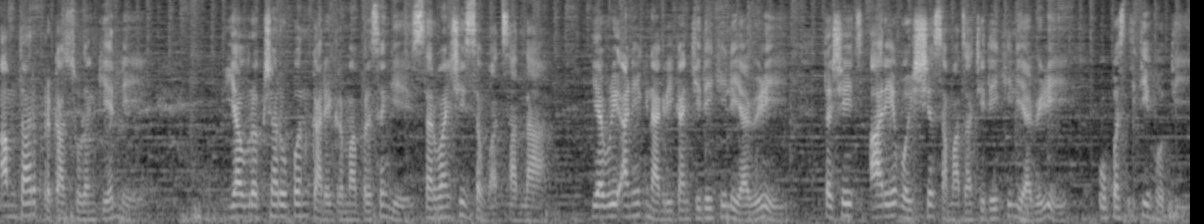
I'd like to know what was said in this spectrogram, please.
आमदार प्रकाश सोळंकी यांनी या वृक्षारोपण कार्यक्रमाप्रसंगी सर्वांशी संवाद साधला. यावेळी अनेक नागरिकांची देखील यावेळी तसेच आर्य वैश्य समाजाची देखील यावेळी उपस्थिती होती.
